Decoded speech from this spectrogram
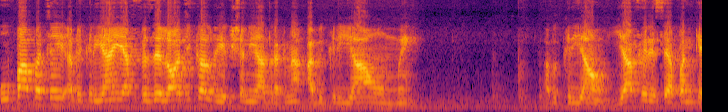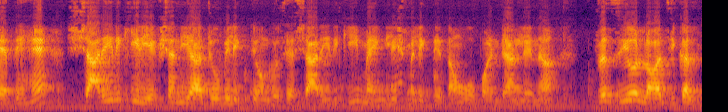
उपापचयी अभिक्रियाएँ या फिजियोलॉजिकल रिएक्शन याद रखना अभिक्रियाओं में। अभिक्रियाओं या फिर इसे अपन कहते हैं शारीरिकी रिएक्शन या जो भी लिखते होंगे उसे शारीरिकी, मैं इंग्लिश में लिख देता हूँ, वो पॉइंट ध्यान लेना। फिजियोलॉजिकल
